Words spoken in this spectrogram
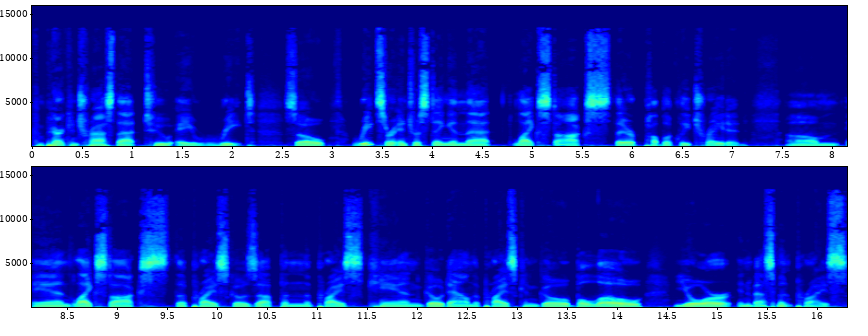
compare and contrast that to a REIT. So REITs are interesting in that, like stocks, they're publicly traded. Um, and like stocks, the price goes up and the price can go down. The price can go below your investment price.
